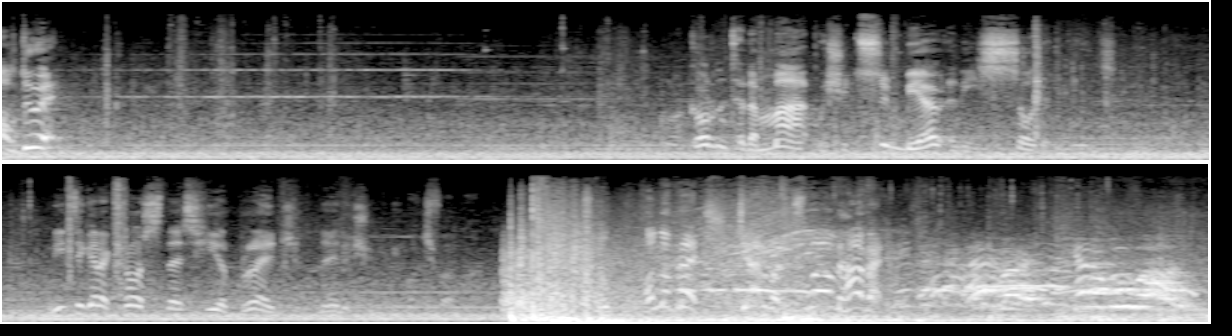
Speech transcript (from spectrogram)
That'll do it! Well, according to the map, we should soon be out of these sodden woods. We need to get across this here bridge, and then it shouldn't be much further. On the bridge! Germans, let them have it! Edward, get a move on!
